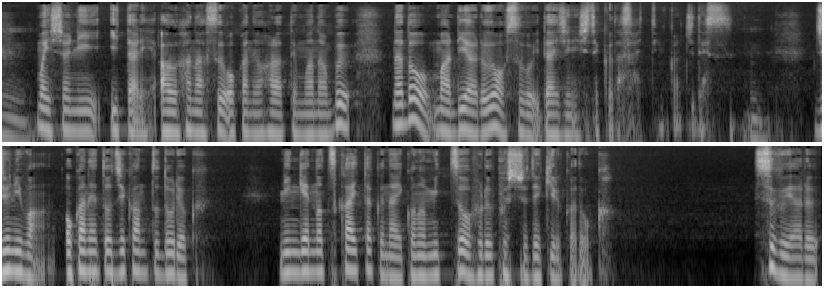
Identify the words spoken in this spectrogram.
うん。まあ、一緒にいたり会う話すお金を払って学ぶなど、まあ、リアルをすごい大事にしてくださいっていう感じです。うん12番お金と時間と努力。人間の使いたくないこの3つをフルプッシュできるかどうか。すぐやる。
